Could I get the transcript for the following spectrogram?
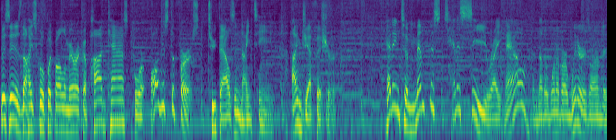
This is the High School Football America podcast for August the 1st, 2019. I'm Jeff Fisher. Heading to Memphis, Tennessee right now. Another one of our winners on the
